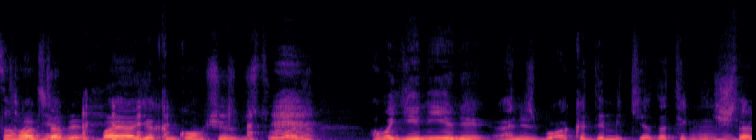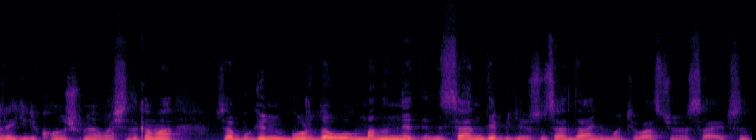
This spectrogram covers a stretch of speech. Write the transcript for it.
Tabii sonucu. tabii bayağı yakın komşuyuz biz Tuğba'yla. Ama yeni yeni hani bu akademik ya da teknik işlerle ilgili konuşmaya başladık ama mesela bugün burada olmanın nedeni sen de biliyorsun. Sen de aynı motivasyona sahipsin.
